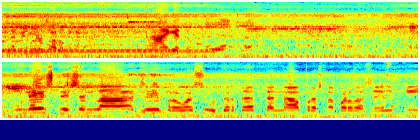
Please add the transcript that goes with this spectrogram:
नवीन व्हिडिओ चालू केला का? घेतो. पुणे स्टेशनला जे प्रवासी उतरतात त्यांना हा प्रश्न पडत असेल की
